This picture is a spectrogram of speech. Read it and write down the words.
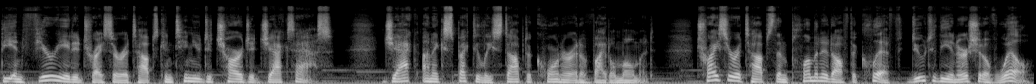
The infuriated Triceratops continued to charge at Jack's ass. Jack unexpectedly stopped a corner at a vital moment. Triceratops then plummeted off the cliff due to the inertia of will.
